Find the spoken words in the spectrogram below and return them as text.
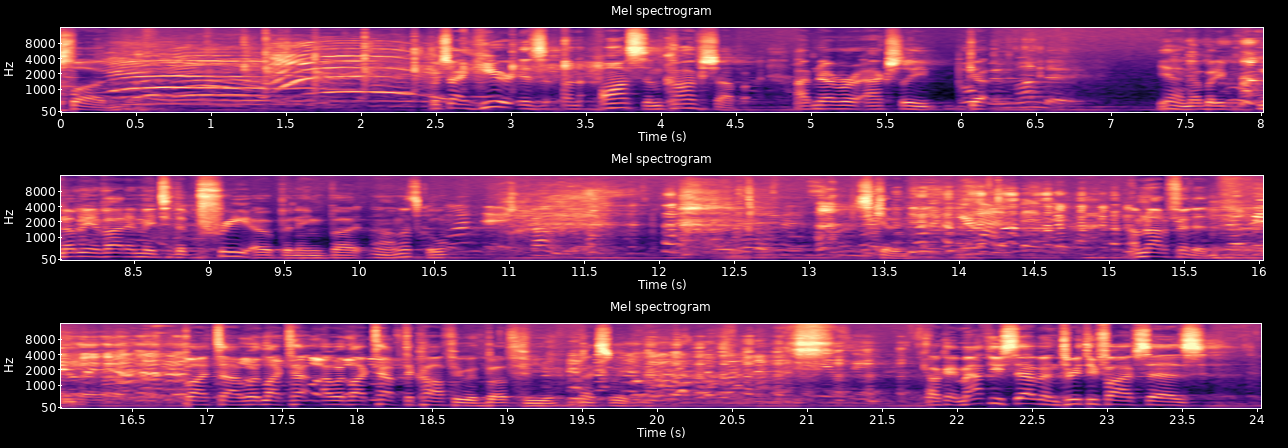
plug. Which I hear is an awesome coffee shop. I've never actually got. Open Monday. Yeah, nobody nobody invited me to the pre-opening, but um, that's cool. Just kidding. You're not offended. I'm not offended. But I would like to I would like to have the coffee with both of you next week. Okay, Matthew 7, 3 through 5 says,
